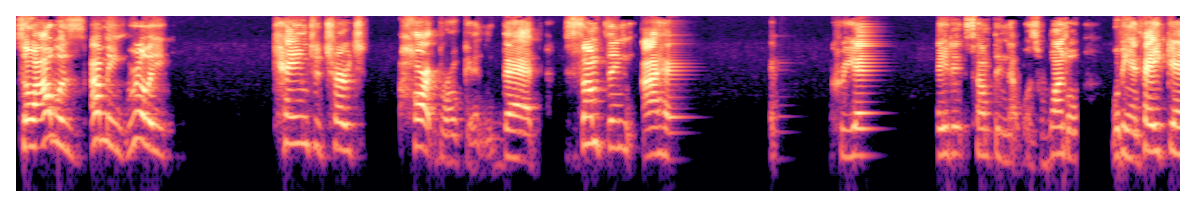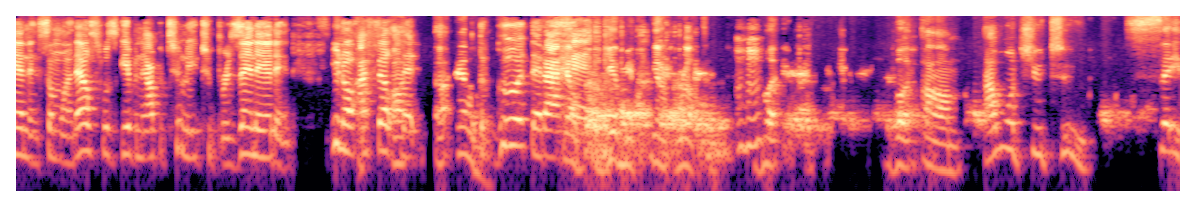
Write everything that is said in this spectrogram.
so I was, I mean, really came to church heartbroken that something I had created, something that was wonderful, was being taken, and someone else was given the opportunity to present it. And, you know, I felt uh, that uh, Elder, the good that I Elder, had. Forgive me for interrupting, mm-hmm. but, but um, I want you to say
